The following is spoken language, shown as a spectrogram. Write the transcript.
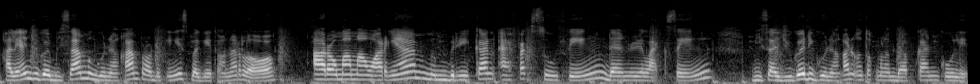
Kalian juga bisa menggunakan produk ini sebagai toner loh. Aroma mawarnya memberikan efek soothing dan relaxing, bisa juga digunakan untuk melembabkan kulit.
